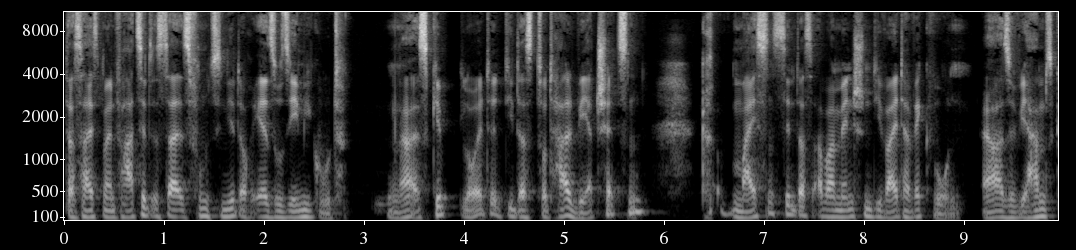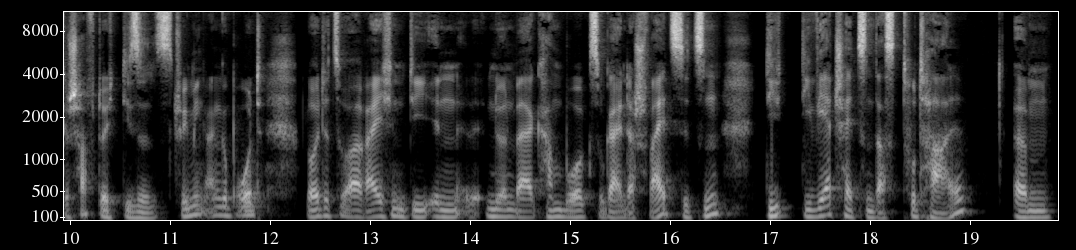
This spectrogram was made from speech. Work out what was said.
Das heißt, mein Fazit ist da, es funktioniert auch eher so semi-gut. Na, es gibt Leute, die das total wertschätzen. Meistens sind das aber Menschen, die weiter weg wohnen. Ja, also wir haben es geschafft, durch dieses Streaming-Angebot Leute zu erreichen, die in Nürnberg, Hamburg, sogar in der Schweiz sitzen. Die, die wertschätzen das total, ähm,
